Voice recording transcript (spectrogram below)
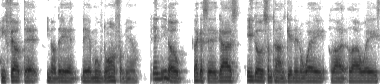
he felt that, you know, they had they had moved on from him. And, you know, like I said, guys, egos sometimes getting in the way a lot a lot of ways.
